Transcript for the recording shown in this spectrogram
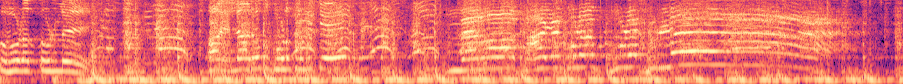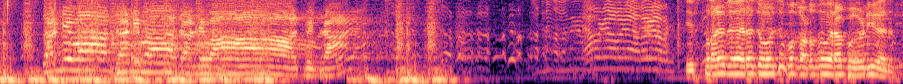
കൂടത്തുള്ളു ആ എല്ലാരും ഒന്ന് കൂടെ തുള്ളിക്കേ ധന്യവാദ് धन्यवाद धन्यवाद പിന്നായി ഇത്രയും നേരം ചോദിച്ചപ്പോ കടന്നു വരാൻ പേടിയായിരുന്നു.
